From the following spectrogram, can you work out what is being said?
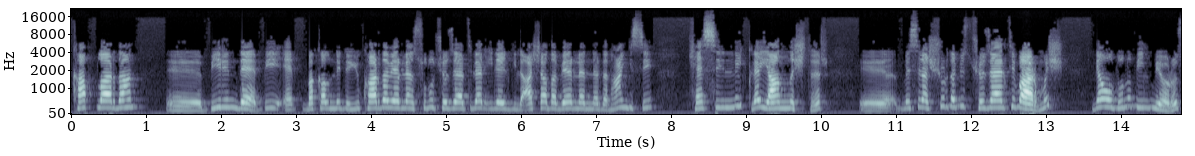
Kaplardan e, birinde bir e, bakalım ne diyor? Yukarıda verilen sulu çözeltiler ile ilgili aşağıda verilenlerden hangisi kesinlikle yanlıştır? Ee, mesela şurada bir çözelti varmış. Ne olduğunu bilmiyoruz.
